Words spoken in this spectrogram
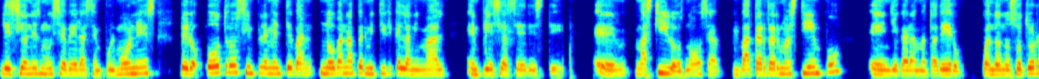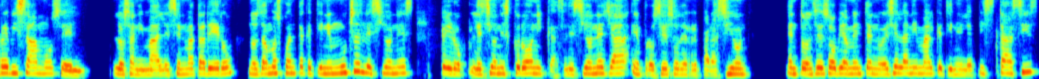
lesiones muy severas en pulmones, pero otros simplemente van, no van a permitir que el animal empiece a hacer este, eh, más kilos, ¿no? O sea, va a tardar más tiempo en llegar a matadero. Cuando nosotros revisamos el, los animales en matadero, nos damos cuenta que tienen muchas lesiones, pero lesiones crónicas, lesiones ya en proceso de reparación. Entonces, obviamente, no es el animal que tiene la epistasis,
